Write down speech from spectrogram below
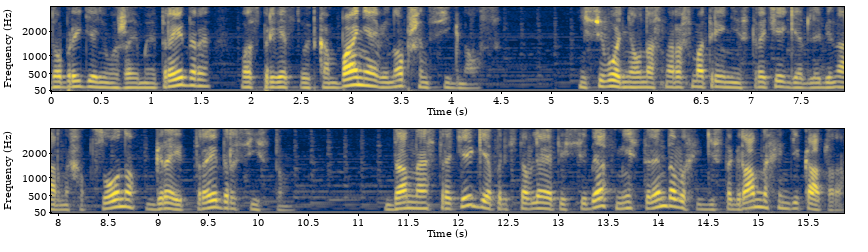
Добрый день, уважаемые трейдеры! Вас приветствует компания WinOption Signals. И сегодня у нас на рассмотрении стратегия для бинарных опционов Great Trader System. Данная стратегия представляет из себя смесь трендовых и гистограммных индикаторов.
